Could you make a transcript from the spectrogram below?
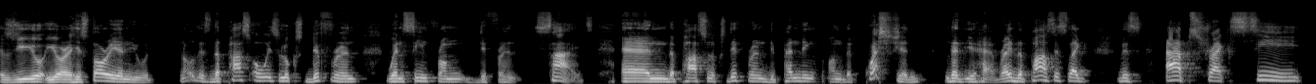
as you you're a historian, you would know this. The past always looks different when seen from different sides, and the past looks different depending on the question that you have. Right, the past is like this abstract sea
